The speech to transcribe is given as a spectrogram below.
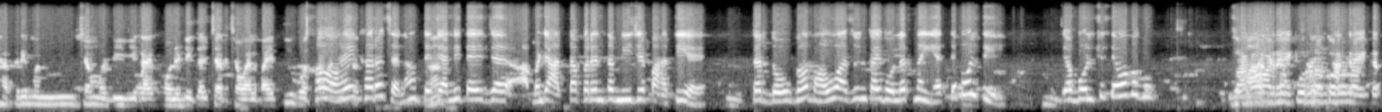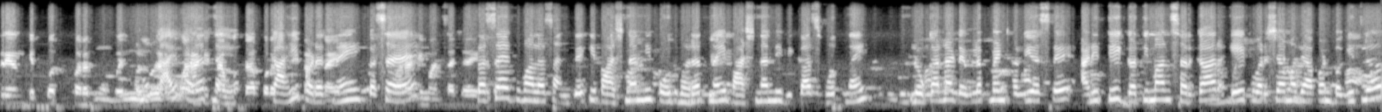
ठाकरे बंधूंच्या मध्ये जी काय पॉलिटिकल चर्चा व्हायला पाहिजे ती हो हे खरंच आहे ना. ते? ज्यांनी ते म्हणजे आतापर्यंत मी जे पाहतीये तर दोघं भाऊ अजून काही बोलत नाहीयेत ते बोलतील. जेव्हा बोलतील तेव्हा बघू. जागा वाटप पूर्ण करून एकत्र येऊन कितपत परत मुंबईत काही पडत नाही. काही पडत नाही. कसं आहे? कसं आहे तुम्हाला सांगते की भाषणांनी पोट भरत नाही भाषणांनी विकास होत नाही. लोकांना डेव्हलपमेंट हवी असते आणि ती गतिमान सरकार एक वर्षामध्ये आपण बघितलं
